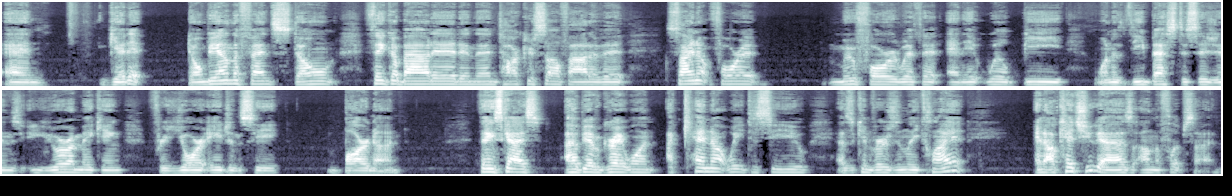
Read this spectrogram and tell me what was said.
and get it. Don't be on the fence. Don't think about it and then talk yourself out of it. Sign up for it, move forward with it, and it will be one of the best decisions you're making for your agency, bar none. Thanks, guys. I hope you have a great one. I cannot wait to see you as a Conversion Conversionly client, and I'll catch you guys on the flip side.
